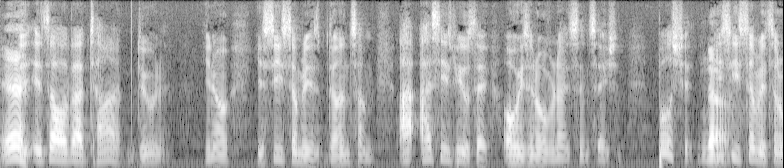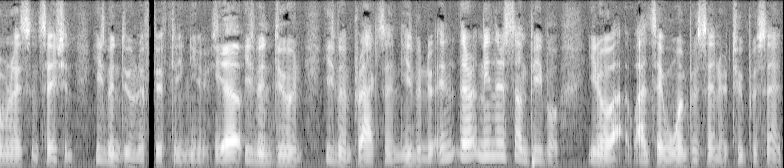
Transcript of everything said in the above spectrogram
Yeah. It's all about time doing it. You know, you see somebody that's done something. I, I see people say, "Oh, he's an overnight sensation." Bullshit. No. You see somebody that's an overnight sensation. He's been doing it 15 years. Yep. He's been doing. He's been practicing. He's been doing. And there, I mean, there's some people. You know, I'd say one percent or two percent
